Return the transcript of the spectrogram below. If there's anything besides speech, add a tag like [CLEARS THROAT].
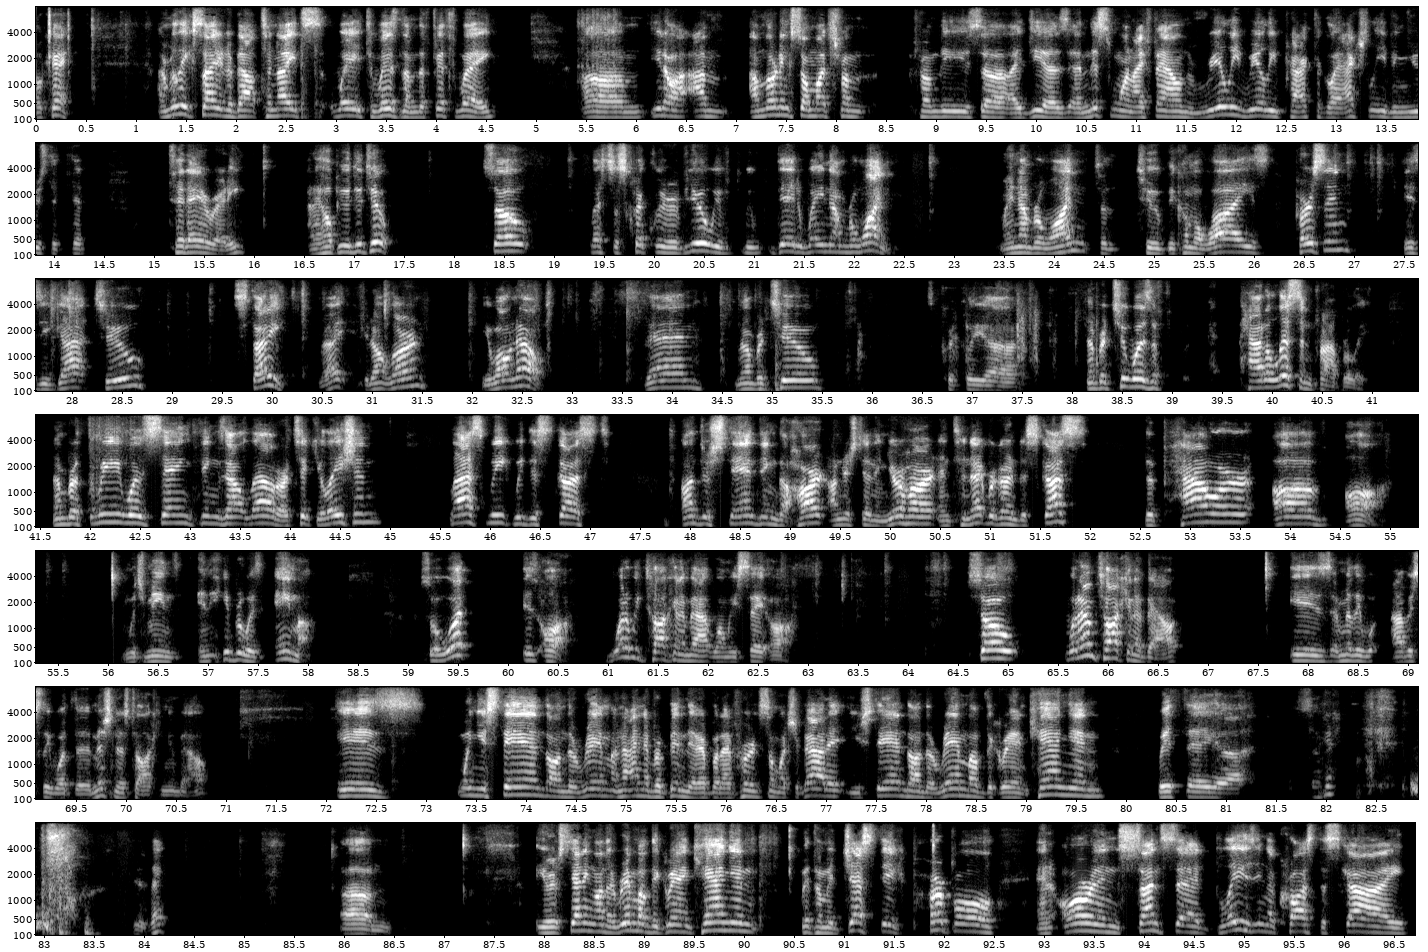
Okay. I'm really excited about tonight's way to wisdom, the fifth way. Um, you know, I'm I'm learning so much from from these uh, ideas, and this one I found really, really practical. I actually even used it th- today already, and I hope you do too. So let's just quickly review. We've we did way number one. Way number one to to become a wise person is you got to study, right? If you don't learn, you won't know. Then number two, quickly, uh, number two was a, how to listen properly. Number three was saying things out loud, articulation. Last week we discussed understanding the heart, understanding your heart, and tonight we're going to discuss the power of awe, which means in Hebrew is ema. So, what is awe? What are we talking about when we say awe? So, what I'm talking about is, and really obviously what the Mishnah is talking about, is when you stand on the rim, and I've never been there, but I've heard so much about it. You stand on the rim of the Grand Canyon with a uh, second. Um, you're standing on the rim of the Grand Canyon with a majestic purple and orange sunset blazing across the sky,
